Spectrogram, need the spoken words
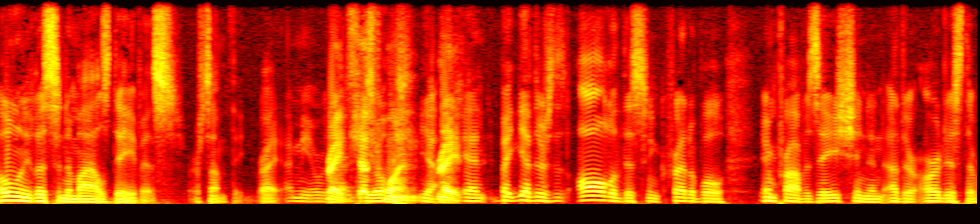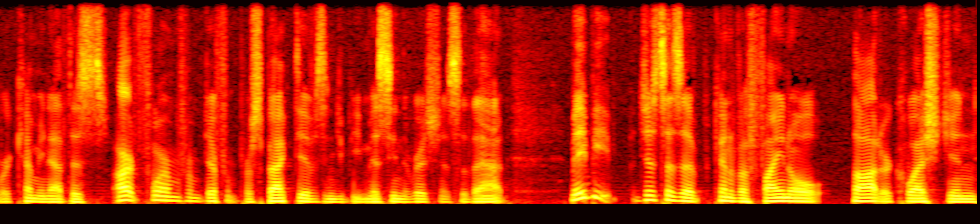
only listen to Miles Davis or something, right? I mean, right, just only, one, yeah. right? And but yeah, there's this, all of this incredible improvisation and other artists that were coming at this art form from different perspectives, and you'd be missing the richness of that. Maybe just as a kind of a final thought or question,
